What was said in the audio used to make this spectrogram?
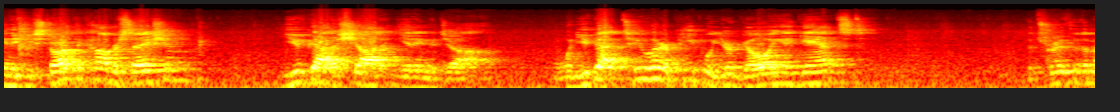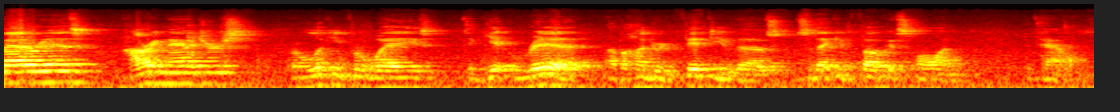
And if you start the conversation, you've got a shot at getting the job. And when you've got 200 people you're going against, the truth of the matter is, hiring managers are looking for ways to get rid of 150 of those so they can focus on the talent.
